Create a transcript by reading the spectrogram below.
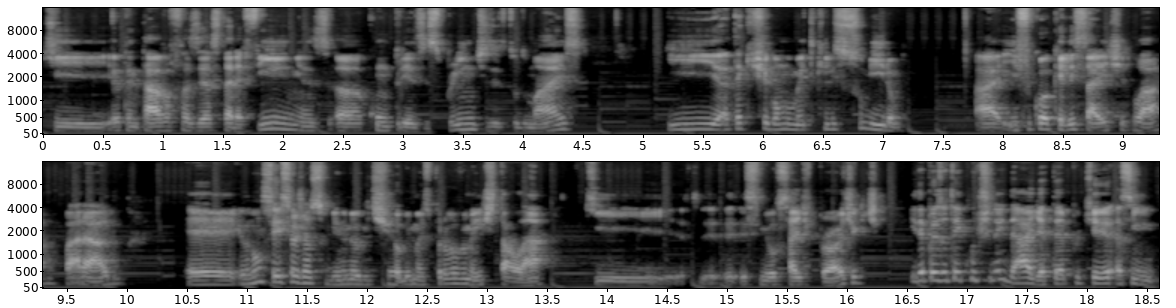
que eu tentava fazer as tarefinhas, uh, cumprir as sprints e tudo mais, e até que chegou um momento que eles sumiram. Aí ficou aquele site lá, parado. É, eu não sei se eu já subi no meu GitHub, mas provavelmente está lá, que esse meu side project, e depois eu tenho continuidade, até porque, assim,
